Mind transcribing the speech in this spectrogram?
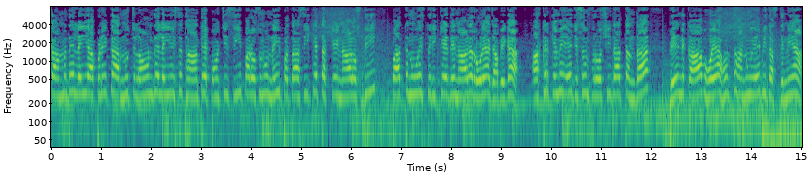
ਕੰਮ ਦੇ ਲਈ, ਆਪਣੇ ਘਰ ਨੂੰ ਚਲਾਉਣ ਦੇ ਲਈ ਇਸ ਥਾਂ ਤੇ ਪਹੁੰਚੀ ਸੀ, ਪਰ ਉਸ ਨੂੰ ਨਹੀਂ ਪਤਾ ਸੀ ਕਿ ਧੱਕੇ ਨਾਲ ਉਸ ਦੀ ਪੱਤ ਨੂੰ ਇਸ ਤਰੀਕੇ ਦੇ ਨਾਲ ਰੋਲਿਆ ਜਾਵੇਗਾ। ਆਖਰ ਕਿਵੇਂ ਇਹ ਜਿਸਮ ਫਰੋਸ਼ੀ ਦਾ ਧੰਦਾ ਬੇਨਕਾਬ ਹੋਇਆ, ਹੁਣ ਤੁਹਾਨੂੰ ਇਹ ਵੀ ਦੱਸ ਦਿੰਨੇ ਆ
